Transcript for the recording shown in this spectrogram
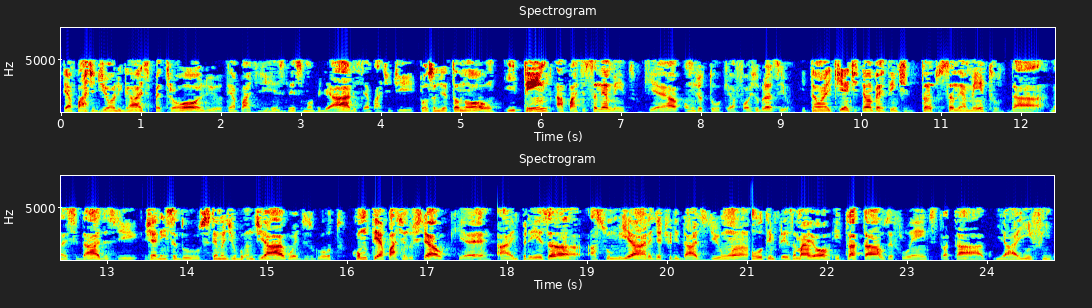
Tem a parte de óleo e gás, petróleo. Tem a parte de residências imobiliárias. Tem a parte de produção de etanol. E tem a parte de saneamento, que é onde eu tô, que é a Foz do Brasil. Então, aí que a gente tem uma vertente tanto saneamento da, nas cidades, de gerência do sistema de urbano de água e de esgoto, como tem a parte industrial, que é a empresa assumir a área de atividades de uma outra empresa maior e tratar os efluentes, tratar a água. E aí, enfim,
